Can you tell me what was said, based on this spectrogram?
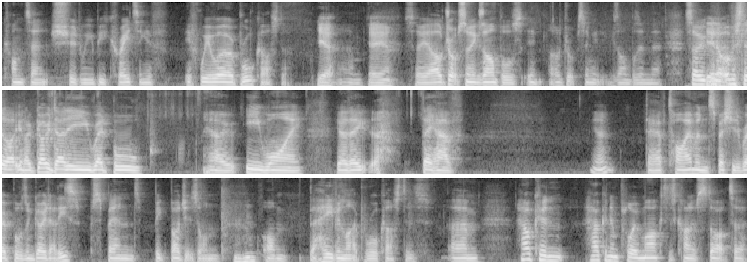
content should we be creating if if we were a broadcaster yeah. Um, yeah, yeah. So yeah, I'll drop some examples in. I'll drop some examples in there. So yeah. you know, obviously, like you know, GoDaddy, Red Bull, you know, EY, you know, they they have, you know, they have time, and especially the Red Bulls and GoDaddies spend big budgets on mm-hmm. on behaving like broadcasters. Um, how can how can employer marketers kind of start to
